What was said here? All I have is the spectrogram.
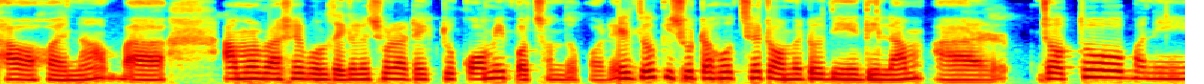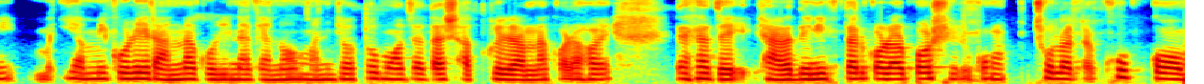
খাওয়া হয় না বা আমার বাসায় বলতে গেলে ছোলাটা একটু কমই পছন্দ করে। এই তো কিছুটা হচ্ছে টমেটো দিয়ে দিলাম। আর যত মানে ইয়াম্মি করে রান্না করি না কেন মানে যত মজাদার স্বাদ করে রান্না করা হয়, দেখা যায় সারাদিন ইফতার করার পর সেরকম ছোলাটা খুব কম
